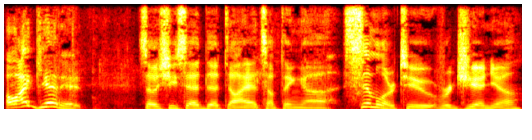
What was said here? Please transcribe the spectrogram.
Oh, I get it. So she said that I had something uh, similar to Virginia,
